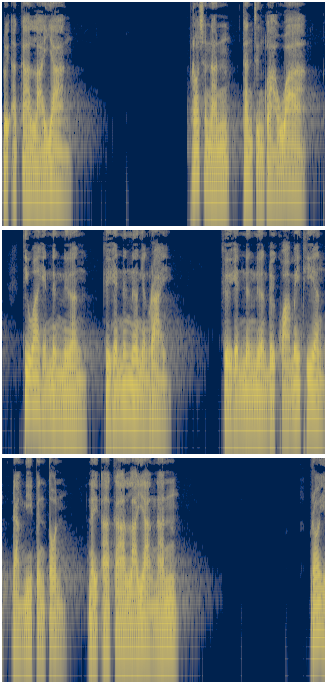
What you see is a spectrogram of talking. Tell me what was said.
โดยอาการหลายอย่าง เพราะฉะนั้นท่านจึงกล่าวว่า ที่ว่าเห็นเนืองเนือง คือเห็นเนืองเนืองอย่างไร คือเห็นเนืองๆโดยความไม่เที่ยง ดังนี้เป็นต้น ในอาการหลายอย่างนั้น เพราะเห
